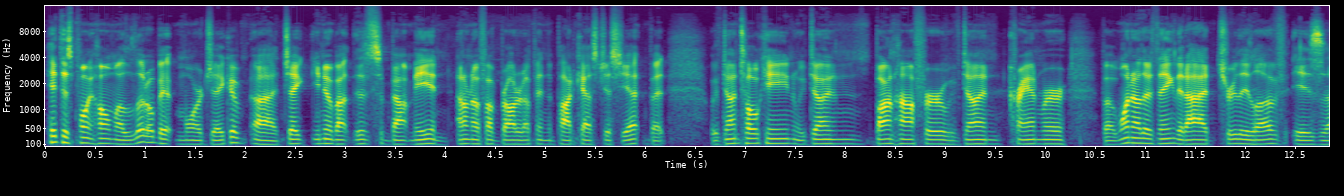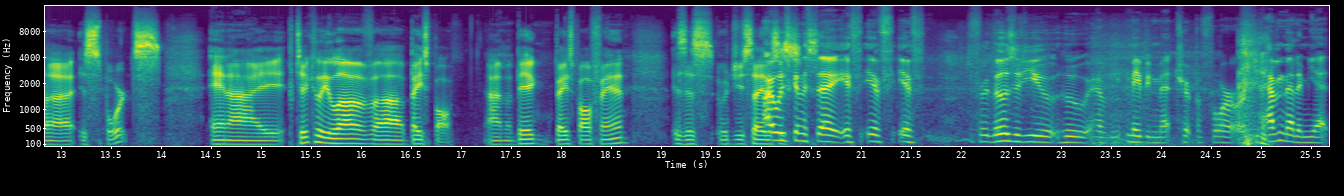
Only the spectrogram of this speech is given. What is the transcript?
hit this point home a little bit more, Jacob, uh, Jake, you know about this about me, and I don't know if I've brought it up in the podcast just yet, but we've done Tolkien, we've done Bonhoeffer, we've done Cranmer, but one other thing that I truly love is uh, is sports, and I particularly love uh, baseball. I'm a big baseball fan. Is this? Would you say? I was going to say if if if for those of you who have maybe met Trip before, or if you haven't met him yet,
